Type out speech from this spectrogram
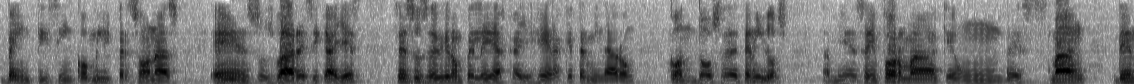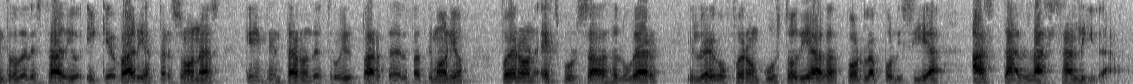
25 mil personas en sus bares y calles, se sucedieron peleas callejeras que terminaron con 12 detenidos. También se informa que un desmán dentro del estadio y que varias personas que intentaron destruir parte del patrimonio fueron expulsadas del lugar y luego fueron custodiadas por la policía hasta la salida.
